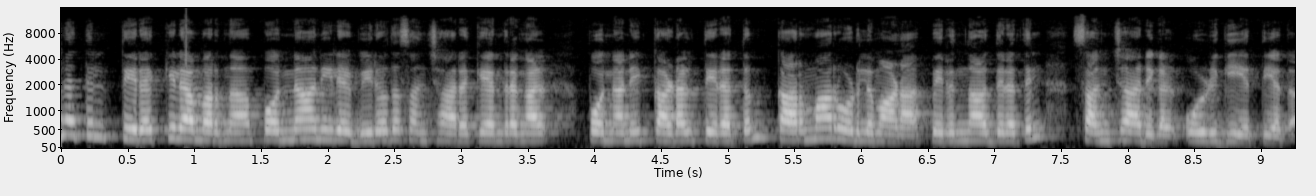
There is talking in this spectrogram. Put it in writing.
ദിനത്തിൽ തിരക്കിലമർന്ന് പൊന്നാനിയിലെ വിനോദസഞ്ചാര കേന്ദ്രങ്ങൾ. പൊന്നാനി കടൽ തീരത്തും കർമ്മ റോഡിലുമാണ് പെരുന്നാൾ ദിനത്തിൽ സഞ്ചാരികൾ ഒഴുകിയെത്തിയത്.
